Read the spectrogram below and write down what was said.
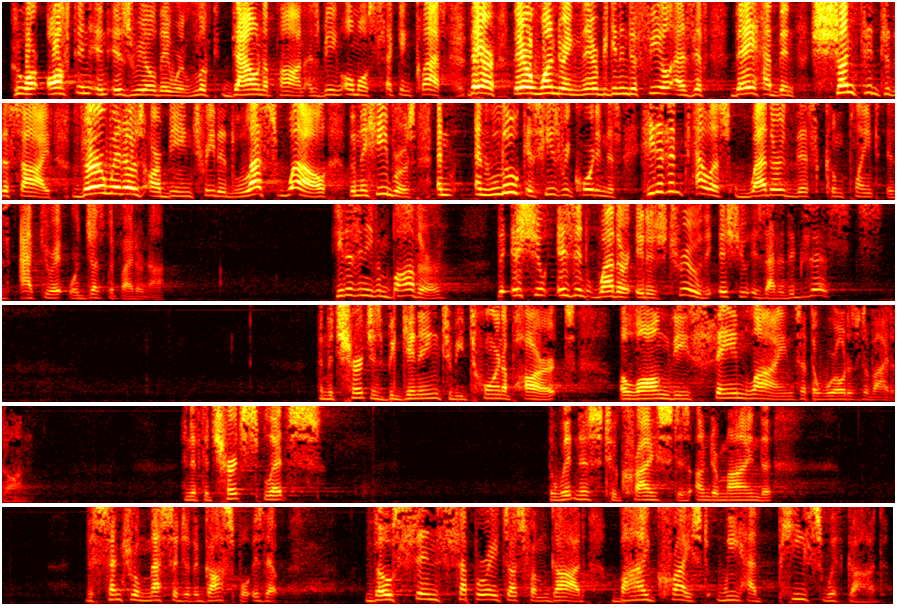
who are often in Israel, they were looked down upon as being almost second class. They are, they are wondering, they're beginning to feel as if they have been shunted to the side. Their widows are being treated less well than the Hebrews. And, and Luke, as he's recording this, he doesn't tell us whether this complaint is accurate or justified or not. He doesn't even bother. The issue isn't whether it is true, the issue is that it exists. And the church is beginning to be torn apart along these same lines that the world is divided on. And if the church splits, the witness to Christ is undermined. The, the central message of the gospel is that though sin separates us from God, by Christ we have peace with God.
